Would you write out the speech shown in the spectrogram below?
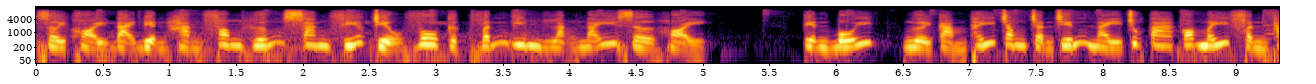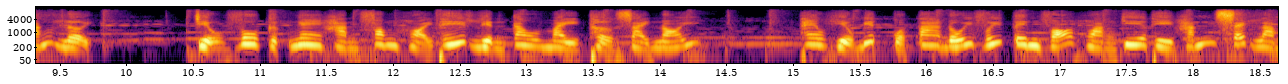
Rời khỏi đại điện Hàn Phong hướng sang phía triệu vô cực vẫn im lặng nãy giờ hỏi. Tiền bối, người cảm thấy trong trận chiến này chúng ta có mấy phần thắng lợi. Triệu vô cực nghe Hàn Phong hỏi thế liền cau mày thở dài nói. Theo hiểu biết của ta đối với tên võ hoàng kia thì hắn sẽ làm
